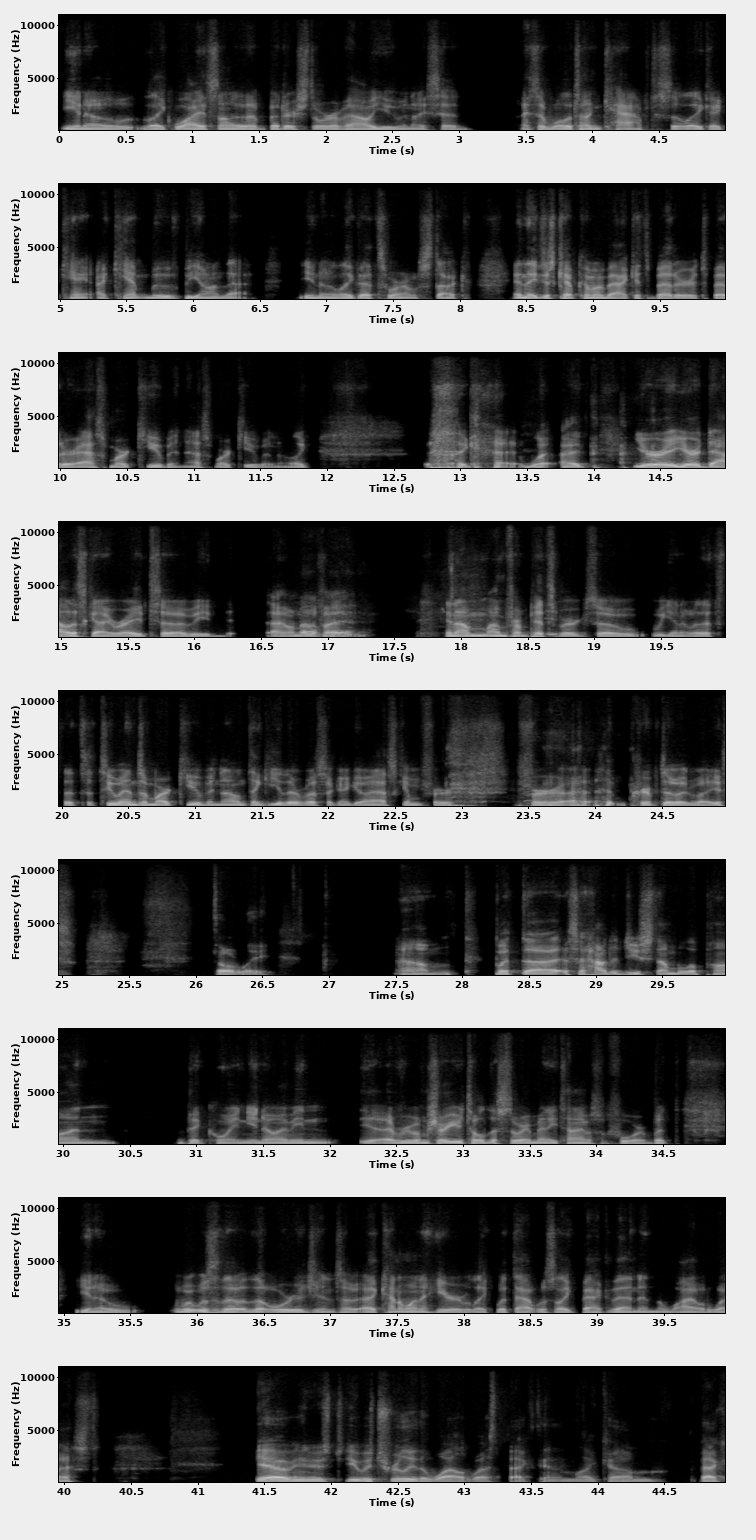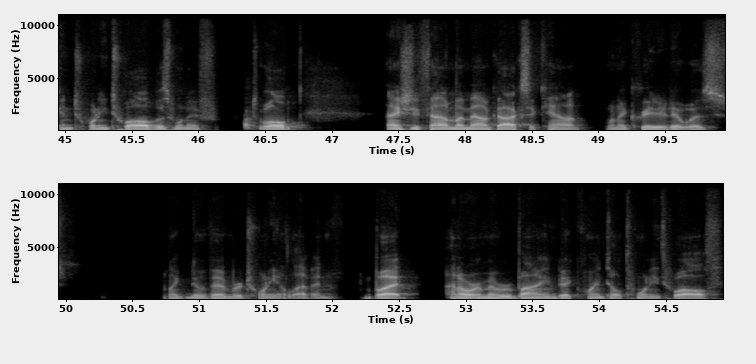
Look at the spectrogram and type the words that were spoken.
you know like why it's not a better store of value and I said I said well it's uncapped so like I can't I can't move beyond that you know like that's where I'm stuck and they just kept coming back it's better it's better ask Mark Cuban ask Mark Cuban like like what I you're a, you're a Dallas guy right so I mean I don't know Oh, if I and I'm I'm from Pittsburgh, so you know that's that's the two ends of Mark Cuban. I don't think either of us are going to go ask him for for uh, crypto advice. totally. Um, but uh, so how did you stumble upon Bitcoin? You know, I mean, every, I'm sure you told the story many times before, but you know, what was the the origins? I, I kind of want to hear like what that was like back then in the Wild West. Yeah, I mean, it was it was truly the Wild West back then. Like um, back in 2012 was when I well, I actually found my Mt. Gox account when I created it was like November 2011, but I don't remember buying Bitcoin till 2012.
